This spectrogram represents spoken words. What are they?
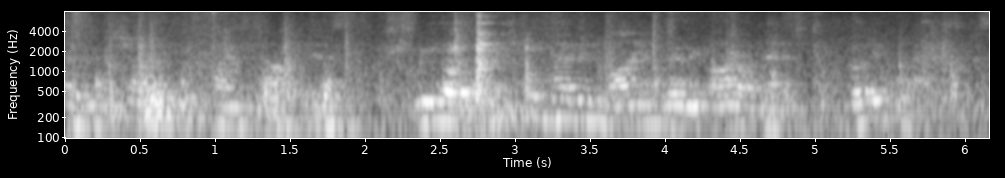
as we've shown a few times now, is we usually have in mind where we are on that vertical axis.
